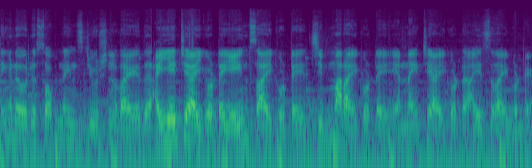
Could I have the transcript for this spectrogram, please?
നിങ്ങളുടെ ഒരു സ്വപ്ന ഇൻസ്റ്റിറ്റ്യൂഷൻ അതായത് ഐ ഐ ടി ആയിക്കോട്ടെ എയിംസ് ആയിക്കോട്ടെ ജിമ്മർ ആയിക്കോട്ടെ എൻ ഐ ടി ആയിക്കോട്ടെ ഐസർ ആയിക്കോട്ടെ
